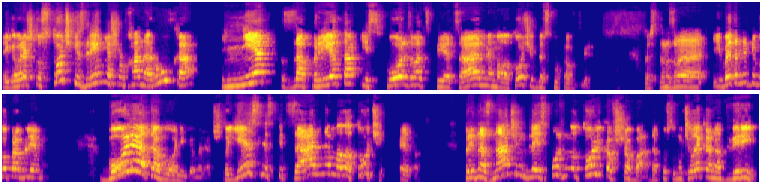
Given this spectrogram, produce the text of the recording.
и говорят, что с точки зрения Шурхана Руха нет запрета использовать специальный молоточек для стука в дверь. То есть, это называю, и в этом нет никакой проблемы. Более того, они говорят, что если специальный молоточек этот предназначен для использования только в шаббат, допустим, у человека на двери,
